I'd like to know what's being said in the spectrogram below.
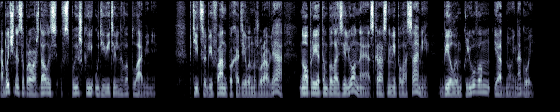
обычно сопровождалось вспышкой удивительного пламени — Птица Бифан походила на журавля, но при этом была зеленая, с красными полосами, белым клювом и одной ногой.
